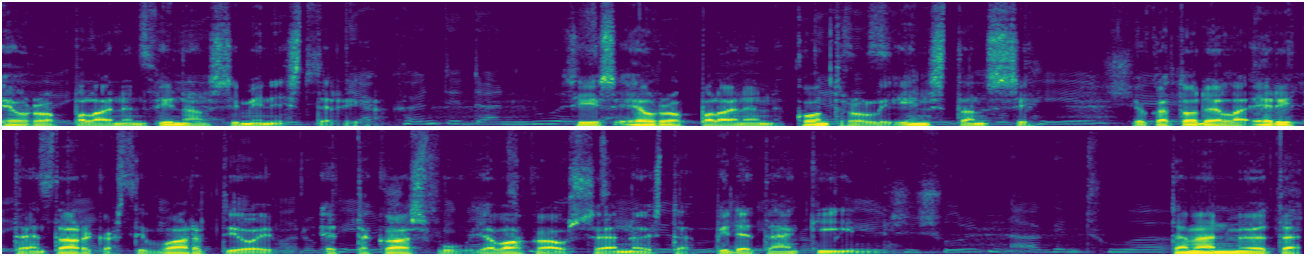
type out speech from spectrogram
eurooppalainen finanssiministeriö. Siis eurooppalainen kontrolliinstanssi, joka todella erittäin tarkasti vartioi, että kasvu- ja vakaussäännöistä pidetään kiinni. Tämän myötä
